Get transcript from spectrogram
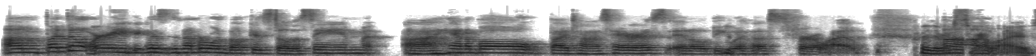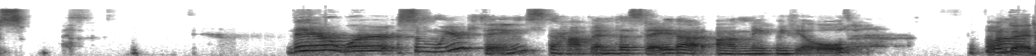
Um, but don't worry because the number one book is still the same. Uh, Hannibal by Thomas Harris. It'll be with us for a while. For the rest of Um, our lives. There were some weird things that happened this day that um, make me feel old. Oh, Um, good.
